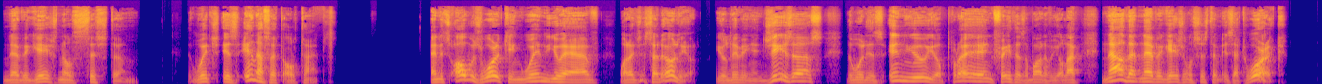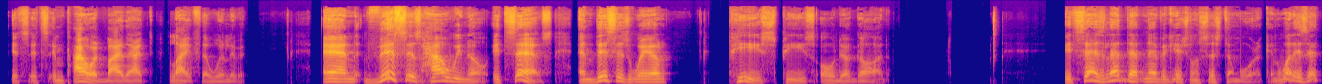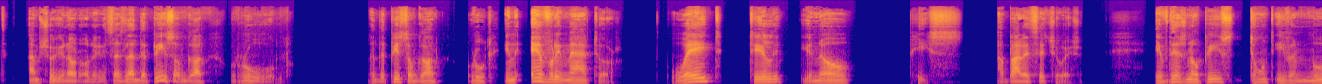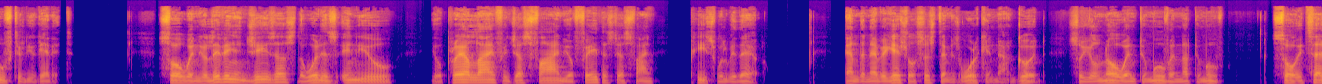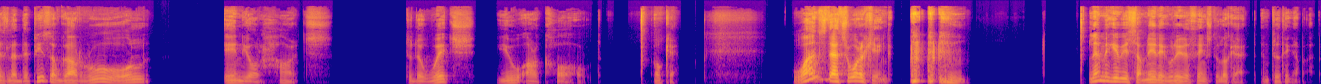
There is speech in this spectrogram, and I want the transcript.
navigational system which is in us at all times. And it's always working when you have what I just said earlier you're living in Jesus. The word is in you. You're praying. Faith is a part of your life. Now that navigational system is at work. It's, it's empowered by that life that we're living. And this is how we know. It says, and this is where peace, peace, oh dear God. It says, let that navigational system work. And what is it? I'm sure you know it already. It says, let the peace of God rule. Let the peace of God rule in every matter. Wait till you know peace about a situation. If there's no peace, don't even move till you get it. So when you're living in Jesus, the word is in you, your prayer life is just fine, your faith is just fine, peace will be there. And the navigational system is working now, good. So you'll know when to move and not to move. So it says, let the peace of God rule in your hearts, to the which you are called. Okay. Once that's working, let me give you some nitty gritty things to look at and to think about.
